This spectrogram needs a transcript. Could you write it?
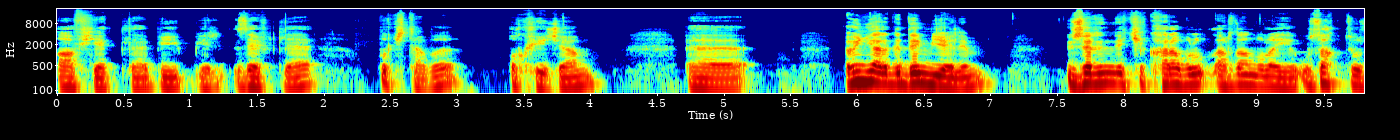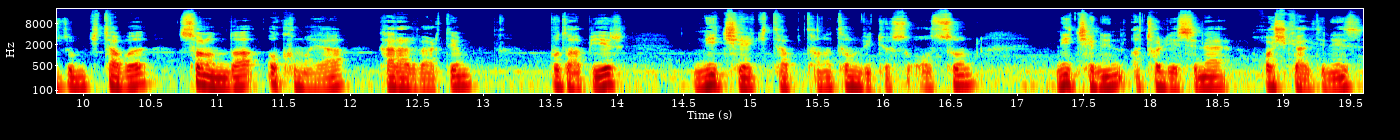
afiyetle, büyük bir zevkle bu kitabı okuyacağım. Ee, ön yargı demeyelim. Üzerindeki kara bulutlardan dolayı uzak durduğum kitabı sonunda okumaya karar verdim. Bu da bir Nietzsche kitap tanıtım videosu olsun. Nietzsche'nin atölyesine hoş geldiniz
